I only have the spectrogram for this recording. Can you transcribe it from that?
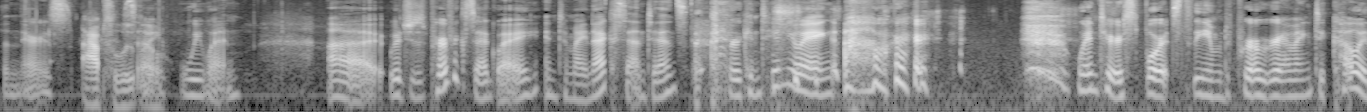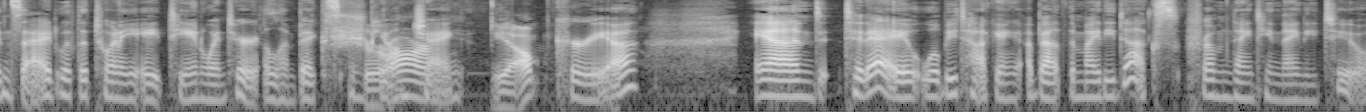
than theirs. absolutely. So we win. Uh, which is a perfect segue into my next sentence. We're continuing our winter sports themed programming to coincide with the 2018 Winter Olympics in Sure are. Pyeongchang, Yeah, Korea. And today we'll be talking about the Mighty Ducks from 1992.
